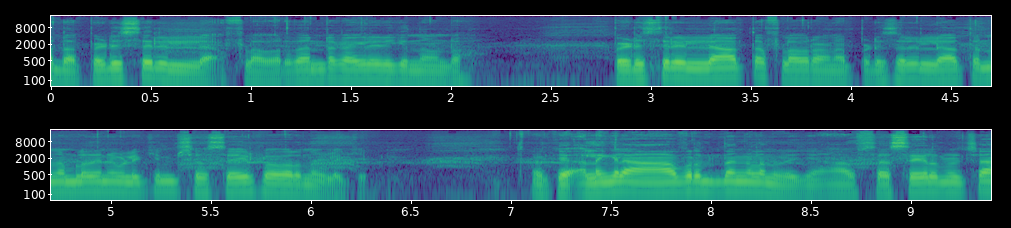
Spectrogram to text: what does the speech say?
അല്ല പെഡിസലില്ല ഫ്ലവർ. അത് എന്റെ കയ്യിലിരിക്കുന്നുണ്ടോ പെഡിസലില്ലാത്ത ഫ്ലവറാണ്. പെഡിസലില്ലാത്തതുകൊണ്ട് നമ്മളതിനെ വിളിക്കും. സെസൈൽ ഫ്ലവർ എന്ന് വിളിക്കും. ഓക്കെ അല്ലെങ്കിൽ ആവൃന്തങ്ങളെന്ന് വിളിക്കും. സെസൈൽ എന്ന് വെച്ചാൽ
